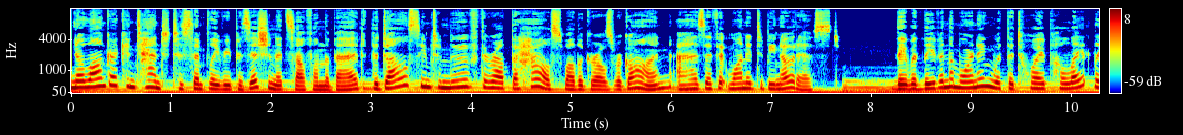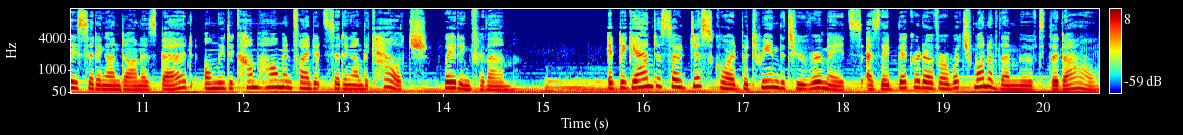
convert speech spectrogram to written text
No longer content to simply reposition itself on the bed, the doll seemed to move throughout the house while the girls were gone, as if it wanted to be noticed. They would leave in the morning with the toy politely sitting on Donna's bed, only to come home and find it sitting on the couch, waiting for them. It began to sow discord between the two roommates as they bickered over which one of them moved the doll.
